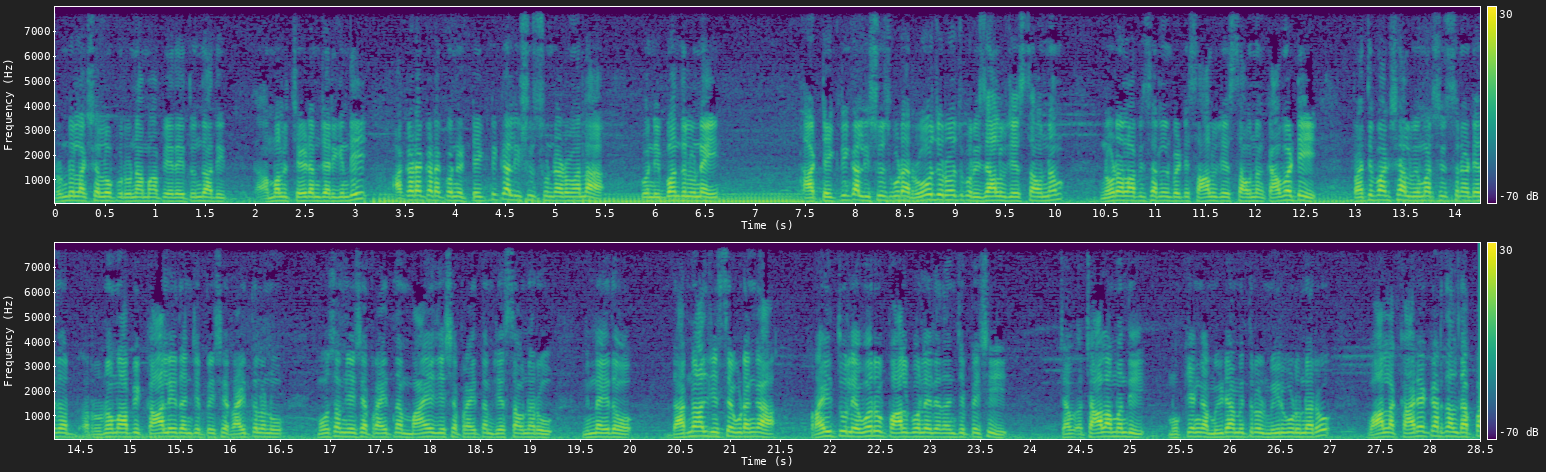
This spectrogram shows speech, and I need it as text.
రెండు లక్షల లోపు రుణమాఫీ ఏదైతుందో అది అమలు చేయడం జరిగింది. అక్కడక్కడ కొన్ని టెక్నికల్ ఇష్యూస్ ఉండడం వల్ల కొన్ని ఇబ్బందులు ఉన్నాయి. ఆ టెక్నికల్ ఇష్యూస్ కూడా రోజు రోజుకు రిజాల్వ్ చేస్తూ ఉన్నాం. నోడల్ ఆఫీసర్లను పెట్టి సాల్వ్ చేస్తూ ఉన్నాం. కాబట్టి ప్రతిపక్షాలు విమర్శిస్తున్నట్టు ఏదో రుణమాఫీ కాలేదని చెప్పేసి రైతులను మోసం చేసే ప్రయత్నం మాయ చేసే ప్రయత్నం చేస్తూ ఉన్నారు. నిన్న ఏదో ధర్నాలు చేస్తే కూడా రైతులు ఎవరూ పాల్గొనలేదని చెప్పేసి చ- చాలామంది ముఖ్యంగా మీడియా మిత్రులు మీరు కూడా ఉన్నారు. వాళ్ళ కార్యకర్తలు తప్ప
